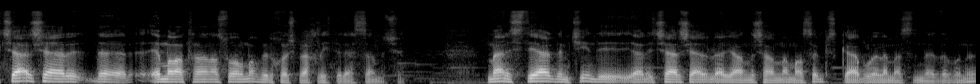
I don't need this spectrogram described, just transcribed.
İçəri şəhərdə emalatxanası olmaq bir xoşbəxtlikdir rəssam üçün. Mən istəyərdim ki, indi yəni içəri şəhərlər yanlış anlamasın, pis qəbul eləməsinlər də bunu.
